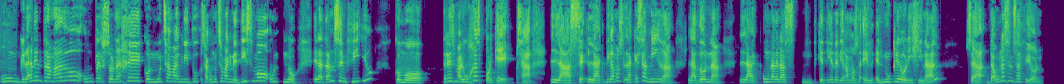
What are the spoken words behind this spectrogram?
un gran entramado, un personaje con mucha magnitud, o sea, con mucho magnetismo. Un, no, era tan sencillo como tres marujas porque, o sea, la, la, digamos, la que es amiga, la dona, la, una de las que tiene, digamos, el, el núcleo original, o sea, da una sensación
